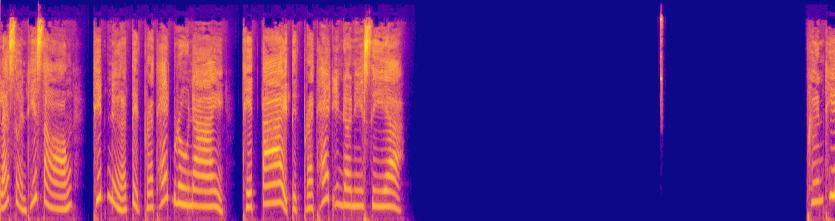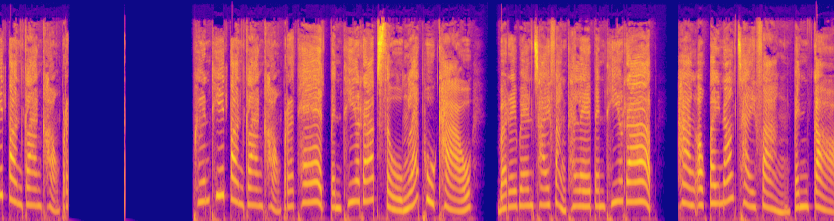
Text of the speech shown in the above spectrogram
และส่วนที่สองทิศเหนือติดประเทศบรูไนทิศใต้ติดประเทศอินโดนีเซีย พื้นที่ตอนกลางของประพื้นที่ตอนกลางของประเทศเป็นที่ราบสูงและภูเขา บริเวณชายฝั่งทะเลเป็นที่ราบ ห่างออกไปนอกชายฝั่งเป็นเกาะ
